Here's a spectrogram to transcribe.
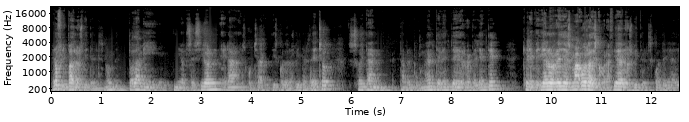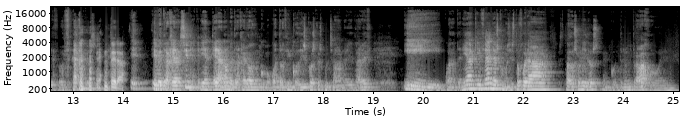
era un flipado de los Beatles, ¿no? Toda mi, mi obsesión era escuchar discos de los Beatles. De hecho, soy tan, tan repugnantemente repelente que le pedí a los Reyes Magos la discografía de los Beatles cuando tenía 10 o 11 años. entera. Y, y, me trajeron, sí, la quería entera, ¿no? Me trajeron como 4 o 5 discos que escuchaba una y otra vez. Y cuando tenía 15 años, como si esto fuera Estados Unidos, encontré un trabajo en,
